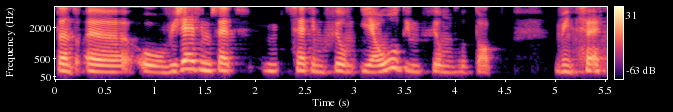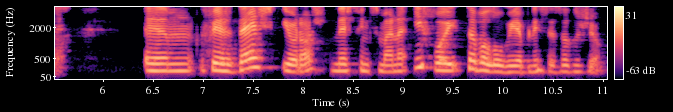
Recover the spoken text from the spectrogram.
portanto, eh, o 27 sétimo filme e é o último filme do top 27, em, fez 10 euros neste fim de semana e foi Tabaluga e a Princesa do Gelo.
